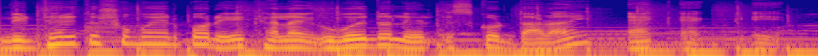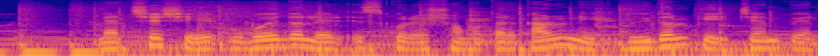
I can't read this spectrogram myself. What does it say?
নির্ধারিত সময়ের পরে খেলায় উভয় দলের স্কোর দাঁড়ায় এক এক এ ম্যাচ শেষে উভয় দলের স্কোরের সমতার কারণে দুই দলকেই চ্যাম্পিয়ন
